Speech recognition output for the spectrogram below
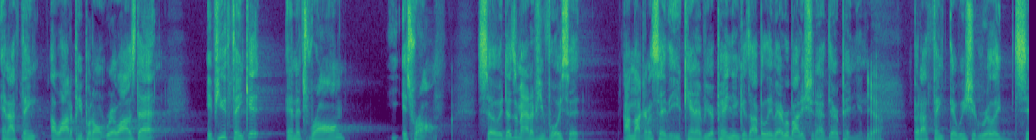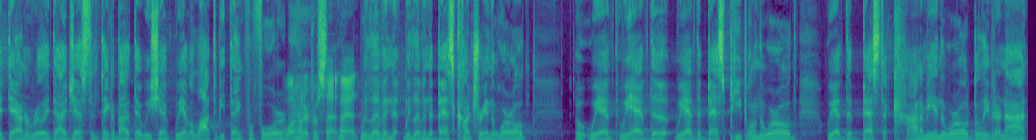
And I think a lot of people don't realize that. If you think it and it's wrong, it's wrong. So it doesn't matter if you voice it. I'm not going to say that you can't have your opinion because I believe everybody should have their opinion. Yeah. But I think that we should really sit down and really digest and think about that we should have, we have a lot to be thankful for. One hundred percent, man. We live in the, we live in the best country in the world. We have we have the we have the best people in the world. We have the best economy in the world. Believe it or not,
